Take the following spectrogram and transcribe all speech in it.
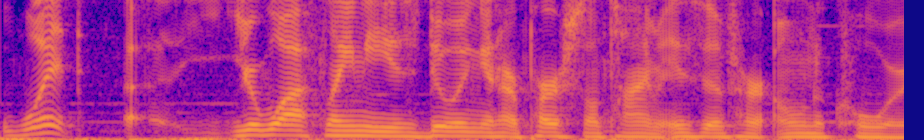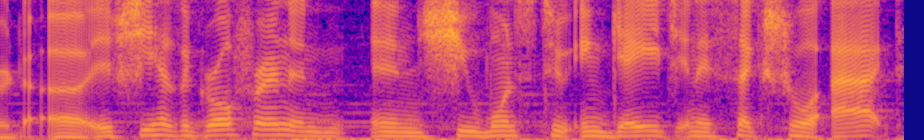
what uh, your wife Lainey is doing in her personal time is of her own accord. Uh, if she has a girlfriend and and she wants to engage in a sexual act,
